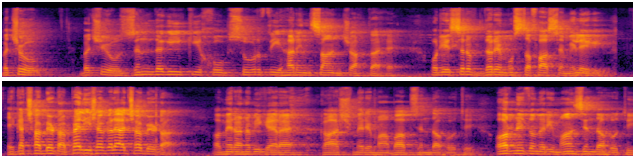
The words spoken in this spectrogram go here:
बच्चों बच्चों ज़िंदगी की खूबसूरती हर इंसान चाहता है और ये सिर्फ़ दर मुस्तफ़ा से मिलेगी। एक अच्छा बेटा पहली शक्ल है अच्छा बेटा। और मेरा नबी कह रहा है काश मेरे माँ बाप ज़िंदा होते और नहीं तो मेरी माँ ज़िंदा होती।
